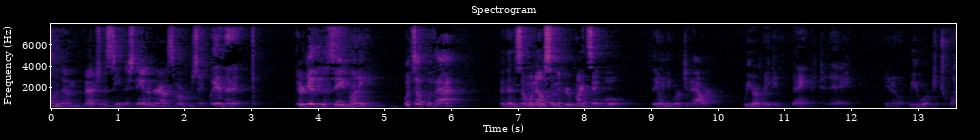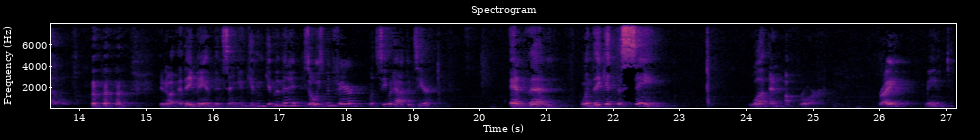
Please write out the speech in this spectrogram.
some of them, imagine the scene, they're standing around, some of them say, wait a minute, they're getting the same money. What's up with that? And then someone else in the group might say, whoa, they only worked an hour. We are making bank today. You know, we worked 12. you know, they may have been saying, give him, give him a minute. He's always been fair. Let's see what happens here. And then when they get the same what an uproar, right? I mean,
